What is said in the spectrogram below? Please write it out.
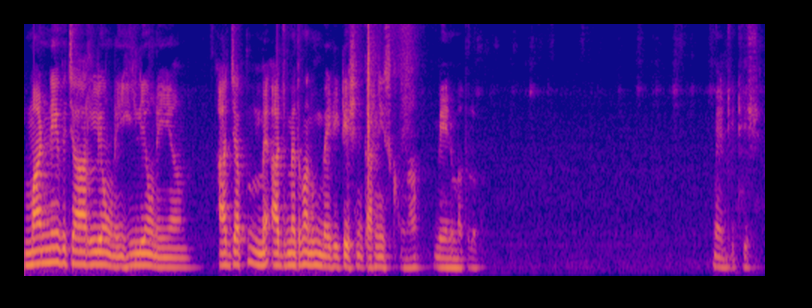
ਮਨ ਨੇ ਵਿਚਾਰ ਲਿਆਉਣੇ ਹੀ ਲਿਆਉਣੇ ਆ। ਅੱਜ ਆਪ, ਮੈਂ, ਅੱਜ ਮੈਂ ਤੁਹਾਨੂੰ ਮੈਡੀਟੇਸ਼ਨ ਕਰਨੀ ਸਿਖਾਉਣਾ ਮੇਨ ਮਤਲਬ। ਮੈਡੀਟੇਸ਼ਨ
